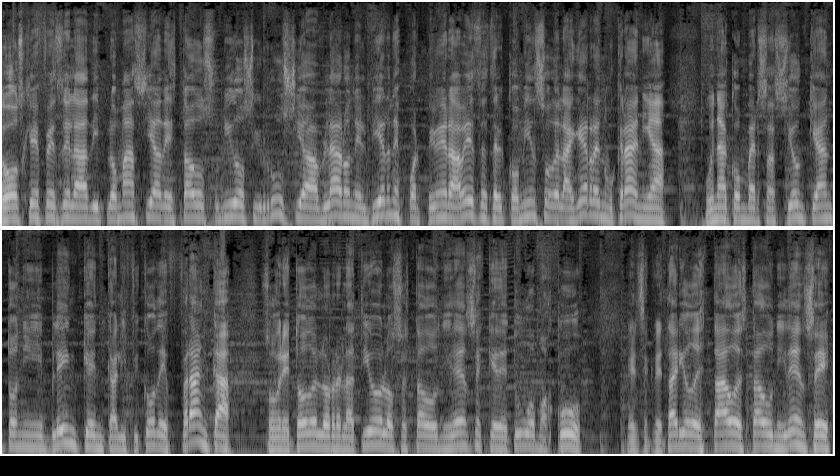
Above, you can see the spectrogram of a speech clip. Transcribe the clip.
Los jefes de la diplomacia de Estados Unidos y Rusia hablaron el viernes por primera vez desde el comienzo de la guerra en Ucrania, una conversación que Anthony Blinken calificó de franca, sobre todo en lo relativo a los estadounidenses que detuvo Moscú. El secretario de Estado estadounidense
